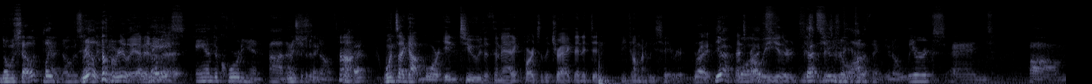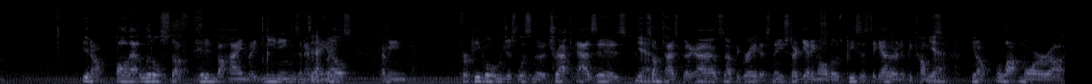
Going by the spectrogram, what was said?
Novoselic played. Yeah, Novoselic Really? played Oh, really? I didn't know bass that. and accordion on I should have Interesting. known. Huh. Okay. Once I got more into the thematic parts of the track, then it didn't become my least favorite. Right. Yeah, That's well, probably either Mist that's the usually a lot of things. You know, lyrics and, um, you know, all that little stuff hidden behind like meanings and everything else. I mean, for people who just listen to the track as is, Yeah. sometimes can be like, ah, it's not the greatest. And then you start getting all those pieces together, and it becomes, Yeah. you know, a lot more, uh,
